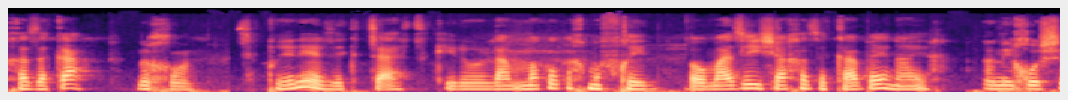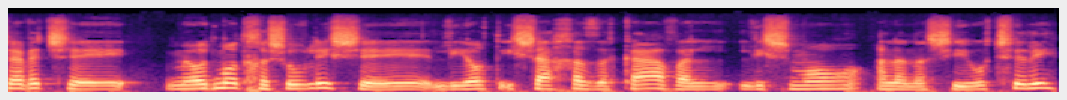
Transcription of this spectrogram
חזקה. נכון. ספרי לי על זה קצת, כאילו, למה, מה כל כך מפחיד? או מה זה אישה חזקה בעינייך? אני חושבת שמאוד מאוד חשוב לי להיות אישה חזקה, אבל לשמור על הנשיות שלי.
